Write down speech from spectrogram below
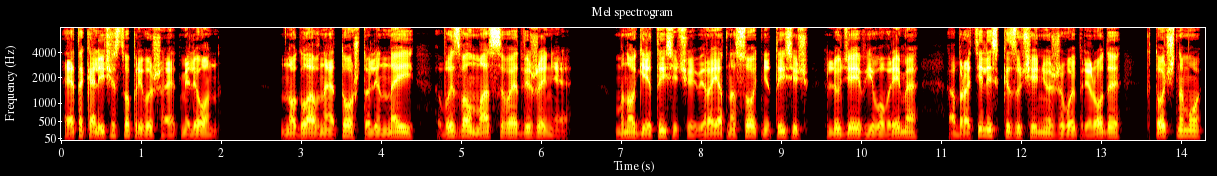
это количество превышает миллион. Но главное то, что Линней вызвал массовое движение. Многие тысячи, вероятно сотни тысяч людей в его время обратились к изучению живой природы, к точному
